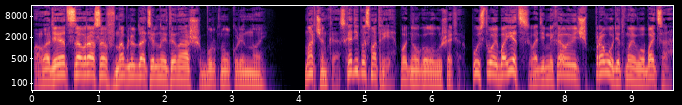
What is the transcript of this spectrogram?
«Молодец, Саврасов, наблюдательный ты наш!» — буркнул Куренной. «Марченко, сходи посмотри», — поднял голову Шефер. «Пусть твой боец, Вадим Михайлович, проводит моего бойца».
